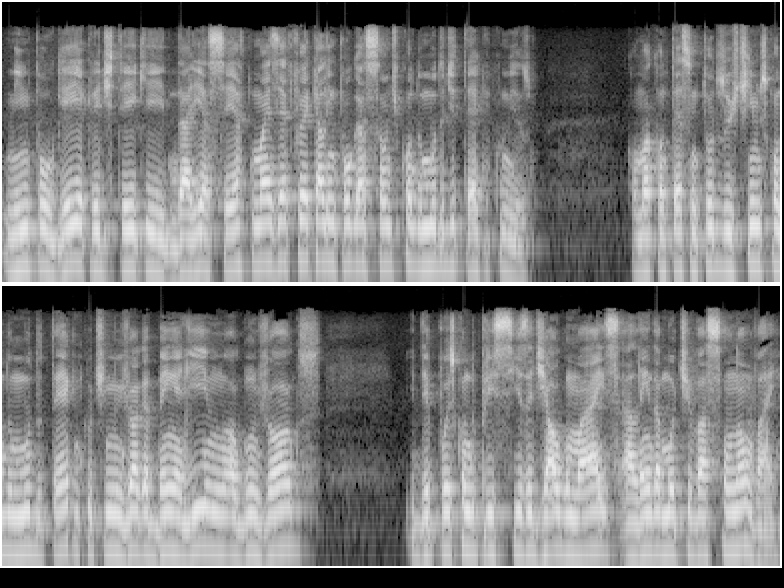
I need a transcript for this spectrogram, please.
Me empolguei, acreditei que daria certo, mas é, foi aquela empolgação de quando muda de técnico mesmo como acontece em todos os times, quando muda o técnico, o time joga bem ali em alguns jogos e depois, quando precisa de algo mais, além da motivação, não vai.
